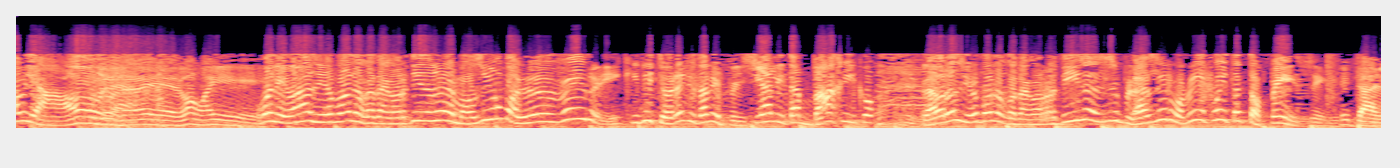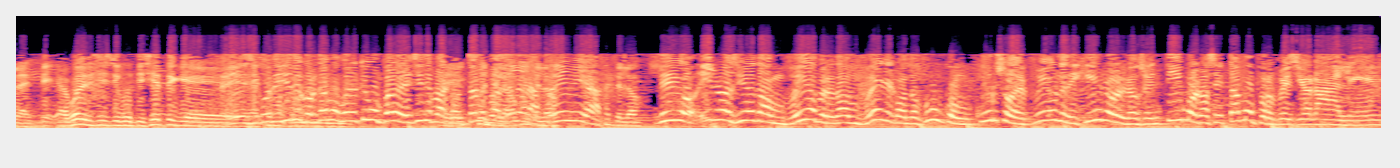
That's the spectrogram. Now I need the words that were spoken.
Hable ahora. A ver, vamos ahí. ¿Cómo le va, señor Pablo Cotacortiza? Es una emoción volver y en este horario tan especial y tan mágico. La verdad, señor Pablo Cotacortiza, es un placer volver después de tantos peces. ¿Qué tal? Te- Acuérdate, 57 que. Eh, 57 cortamos, bueno, tengo un par de chistes para Sí, contarle para hacerle la previa. Le digo, era una ciudad tan fea, pero tan fea que cuando fue un concurso de feo le dijeron, lo sentimos, no aceptamos profesionales.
